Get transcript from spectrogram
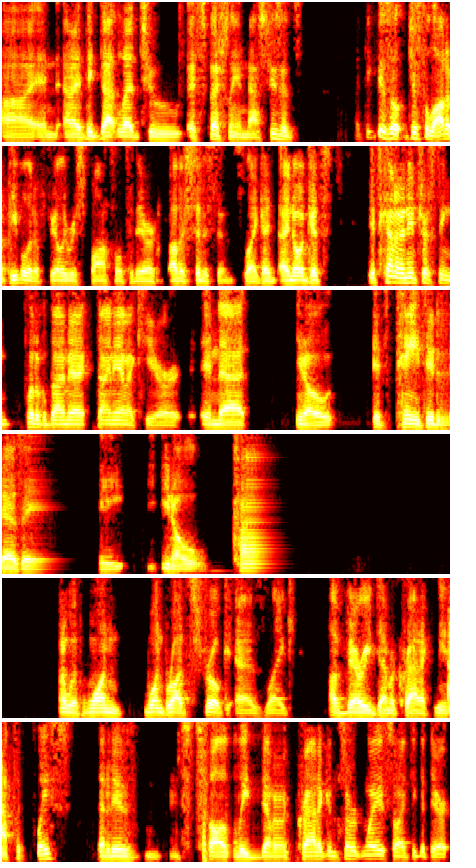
uh, and and I think that led to, especially in Massachusetts, I think there's a, just a lot of people that are fairly responsible to their other citizens. Like I, I know it gets it's kind of an interesting political dynamic dynamic here in that you know it's painted as a, a you know kind of with one one broad stroke as like a very democratic Catholic place than it is solidly democratic in certain ways. So I think that there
